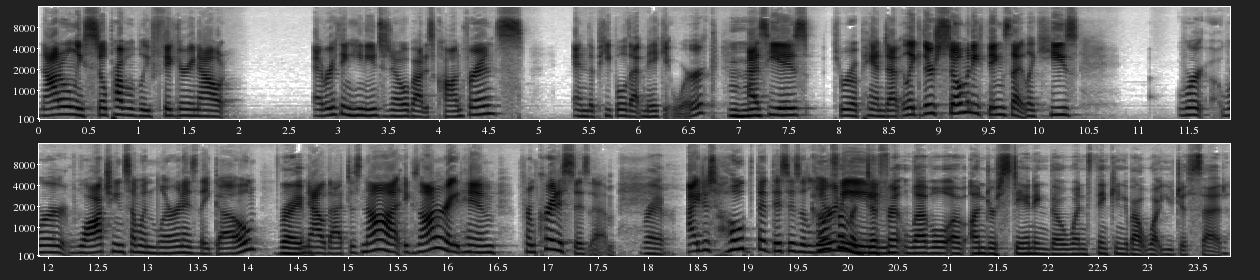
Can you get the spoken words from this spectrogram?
not only still probably figuring out everything he needs to know about his conference and the people that make it work mm-hmm. as he is through a pandemic. Like there's so many things that like he's we're we're watching someone learn as they go. Right. Now that does not exonerate him from criticism. Right. I just hope that this is a Come learning from a different level of understanding though when thinking about what you just said.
